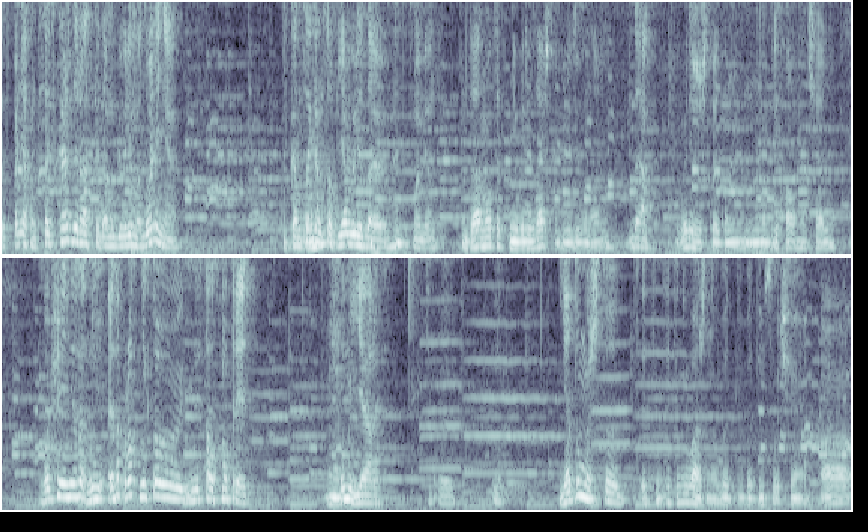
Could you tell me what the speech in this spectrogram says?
это понятно. Кстати, каждый раз, когда мы говорим о Долине, в конце Он- концов я вырезаю этот момент. Да, ну вот это не вырезай, чтобы люди знали. Да. Вырежи, что я там набрехал вначале. Вообще, я не знаю, ну это просто никто не стал смотреть. М. Шум и ярость. Типа, ну, Я думаю, что это, это не важно в, в этом случае. А,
